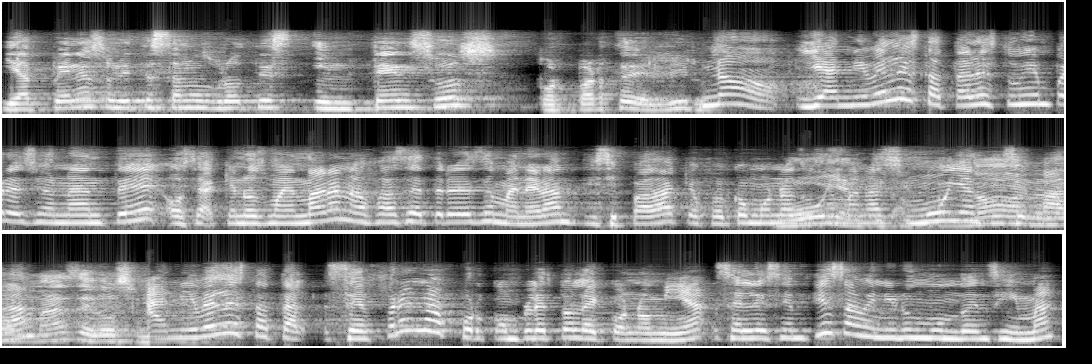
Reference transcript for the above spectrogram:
Y apenas ahorita están los brotes intensos por parte del virus. No, y a nivel estatal estuvo impresionante, o sea, que nos mandaran a fase 3 de manera anticipada, que fue como unas dos semanas muy anticipada. No, más de dos semanas. A nivel estatal, se frena por completo la economía, se les empieza a venir un mundo encima,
